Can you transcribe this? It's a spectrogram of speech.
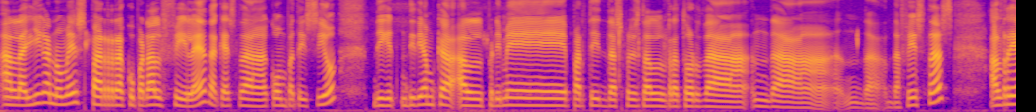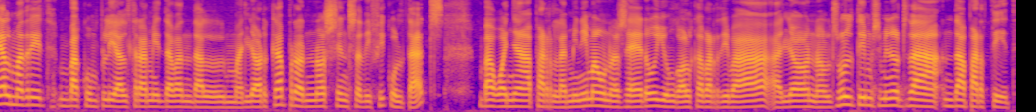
a la Lliga només per recuperar el fil eh, d'aquesta competició, di, diríem que el primer partit després del retorn de, de, de, de festes, el Real Madrid va complir el tràmit davant del Mallorca, però no sense dificultats. Va guanyar per la mínima 1-0 i un gol que va arribar allò en els últims minuts de, de partit.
